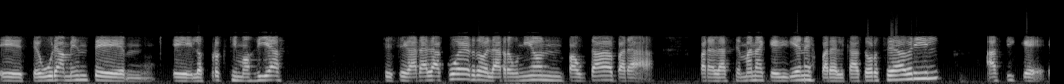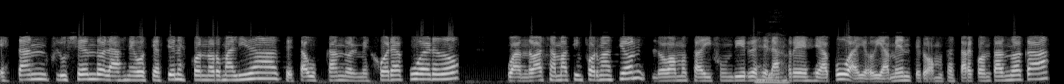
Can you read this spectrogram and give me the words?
eh, seguramente mm, eh, los próximos días se llegará al acuerdo, la reunión pautada para, para la semana que viene es para el 14 de abril, así que están fluyendo las negociaciones con normalidad, se está buscando el mejor acuerdo. Cuando haya más información, lo vamos a difundir desde Bien. las redes de APUA y obviamente lo vamos a estar contando acá,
